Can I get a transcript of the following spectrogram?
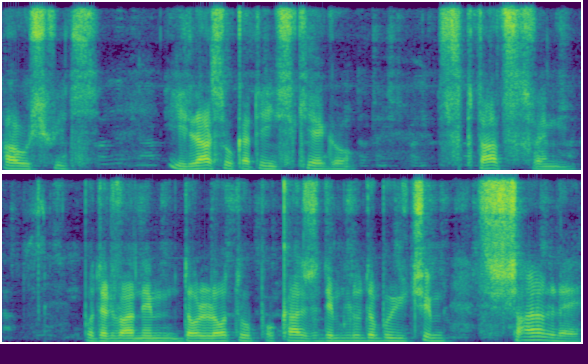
Auschwitz i Lasu Katyńskiego, z ptactwem poderwanym do lotu po każdym ludobójczym strzale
